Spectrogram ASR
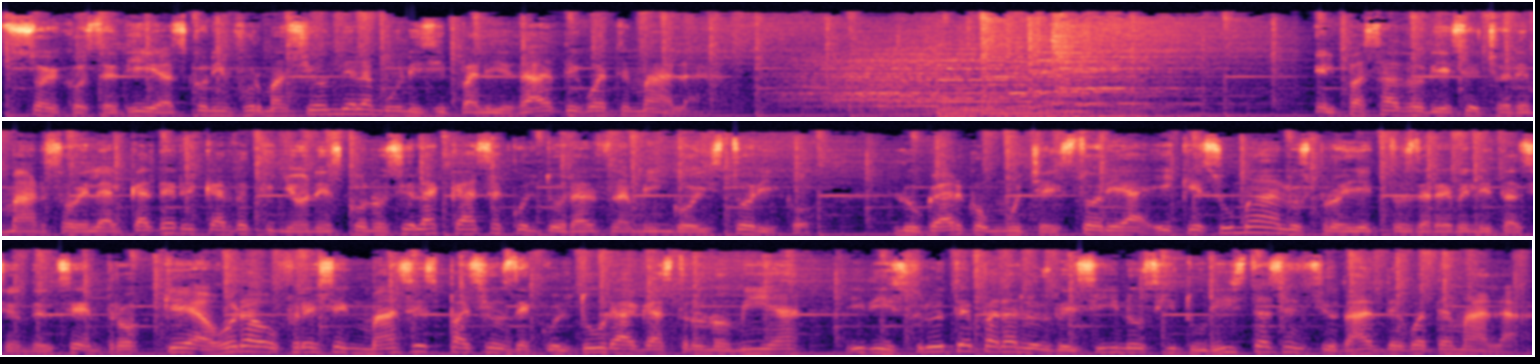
Soy José Díaz con información de la Municipalidad de Guatemala. El pasado 18 de marzo, el alcalde Ricardo Quiñones conoció la Casa Cultural Flamingo Histórico, lugar con mucha historia y que suma a los proyectos de rehabilitación del centro, que ahora ofrecen más espacios de cultura, gastronomía y disfrute para los vecinos y turistas en Ciudad de Guatemala.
